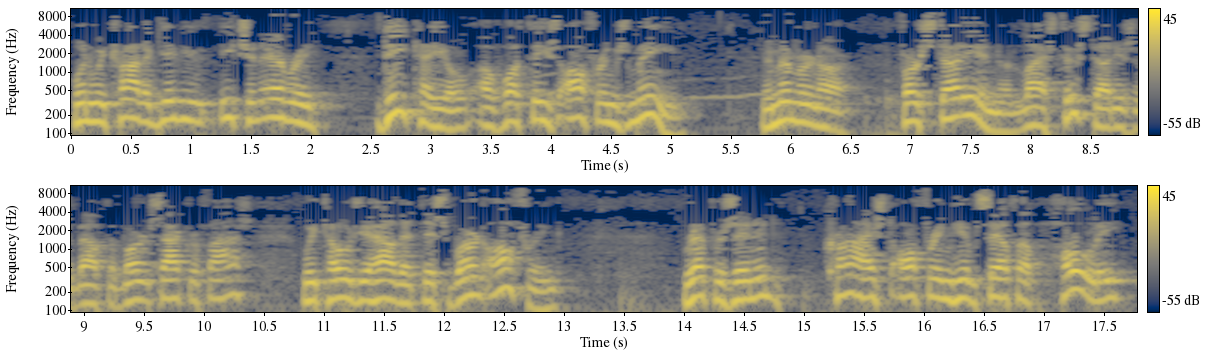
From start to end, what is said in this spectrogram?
When we try to give you each and every detail of what these offerings mean. Remember in our first study and the last two studies about the burnt sacrifice, we told you how that this burnt offering represented Christ offering himself up wholly,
